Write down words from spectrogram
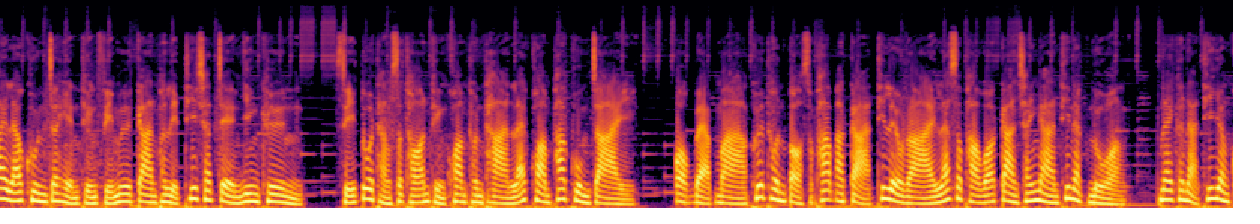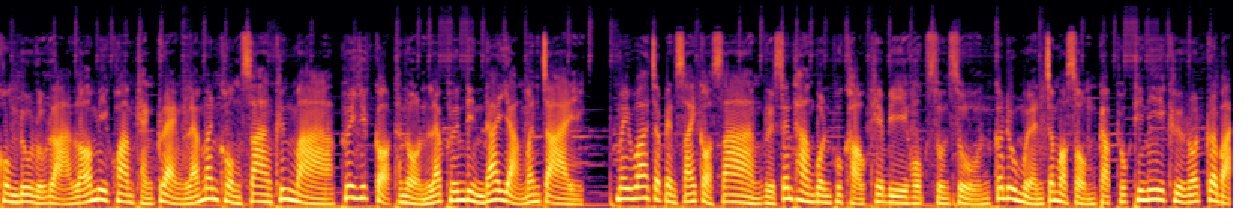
ล้ๆแล้วคุณจะเห็นถึงฝีมือการผลิตที่ชัดเจนยิ่งขึ้น สีตัวถังสะท้อนถึงความทนทานและความภาคภูมิใจ ออกแบบมาเพื่อทนต่อสภาพอากาศที่เลวร้าย และสภาวะการใช้งานที่หนักหน่วง ในขณะที่ยังคงดูหรูหราล้อมีความแข็งแกร่งและมั่นคงสร้างขึ้นมา เพื่อยึดเกาะถนนและพื้นดินได้อย่างมั่นใจ ไม่ว่าจะเป็นไซต์ก่อสร้าง หรือเส้นทางบนภูเขา KB 600 ก็ดูเหมือนจะเหมาะสมกับทุกที่นี่คือรถกระบะ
